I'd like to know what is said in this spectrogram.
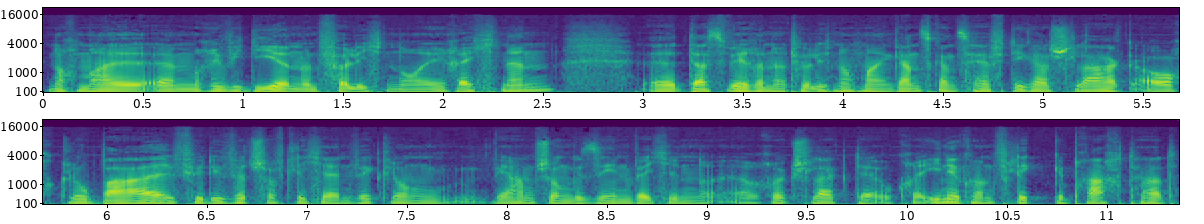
nochmal ähm, revidieren und völlig neu rechnen. Äh, das wäre natürlich nochmal ein ganz, ganz heftiger Schlag auch global für die wirtschaftliche Entwicklung. Wir haben schon gesehen, welchen Rückschlag der Ukraine-Konflikt gebracht hat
